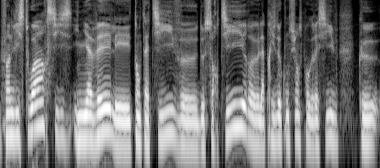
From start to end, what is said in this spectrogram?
Fin de l'histoire, s'il n'y avait les tentatives euh, de sortir, euh, la prise de conscience progressive que,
